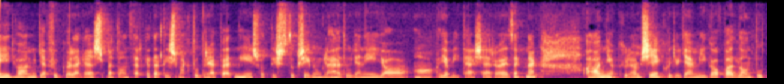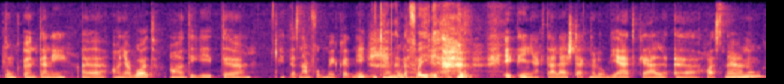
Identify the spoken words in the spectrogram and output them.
Így van, ugye függőleges betonszerkezet is meg tud repedni, és ott is szükségünk lehet ugyanígy a, a javítására ezeknek. Annyi a különbség, hogy ugye míg a padlón tudtunk önteni anyagot, addig itt itt ez nem fog működni. Igen, mert lefolyik. Itt, injektálás technológiát kell uh, használnunk.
